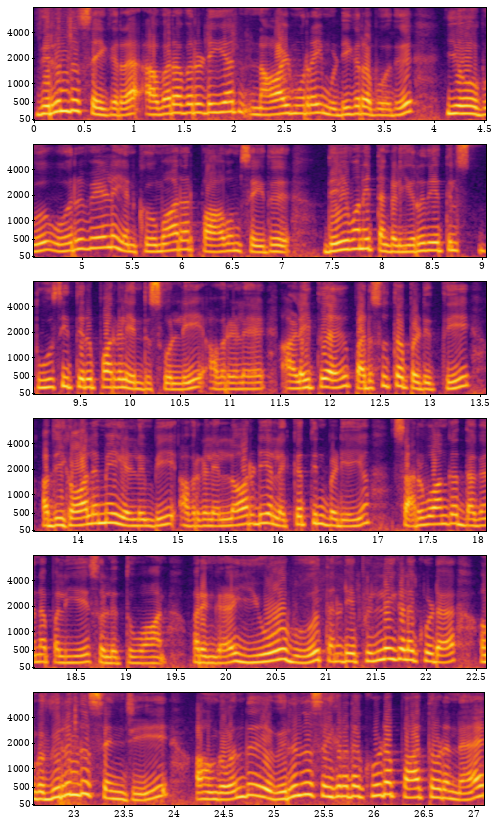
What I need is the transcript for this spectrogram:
விருந்து செய்கிற அவரவருடைய நாள்முறை முடிகிற போது யோபு ஒருவேளை என் குமாரர் பாவம் செய்து தேவனை தங்கள் இருதயத்தில் தூசித்திருப்பார்கள் என்று சொல்லி அவர்களை அழைத்து பரிசுத்தப்படுத்தி அதிகாலமே எழும்பி அவர்கள் எல்லாருடைய லெக்கத்தின்படியையும் சர்வாங்க தகன பலியை செலுத்துவான். பாருங்க யோபு தன்னுடைய பிள்ளைகளை கூட அவங்க விருந்து செஞ்சு அவங்க வந்து விருந்து செய்கிறத கூட பார்த்த உடனே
